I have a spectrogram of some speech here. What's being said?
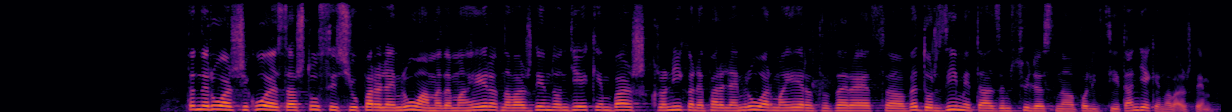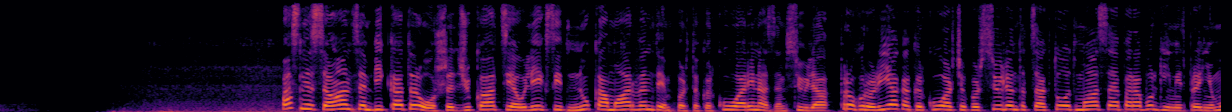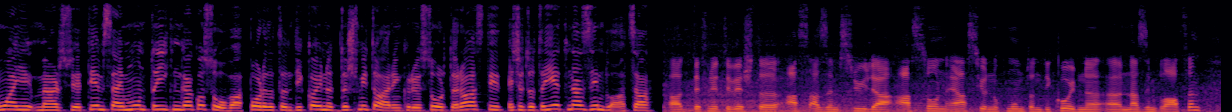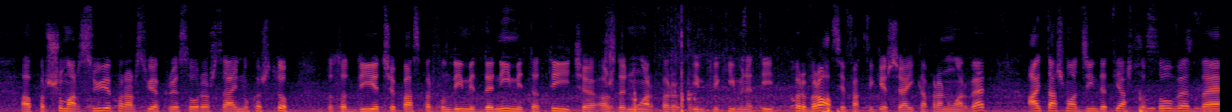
Të nderuar shikues, ashtu siç ju paralajmëruam edhe më herët, në vazhdim do ndjekim bashkë kronikën e paralajmëruar më herët dhe rreth vetëdorëzimit të Azem Sylës në polici. Ta ndjekim në vazhdim. Pas një seance mbi katër orëshe, gjykatësi i EULEX-it nuk ka marrë vendim për të kërkuarin Azem Syla. Prokuroria ka kërkuar që për Sylën të caktohet masa e paraburgimit prej një muaji me arsyetim se ai mund të ikë nga Kosova, por edhe të ndikojë në dëshmitarin kryesor të rastit, e që do të jetë Nazim Bllaca. Definitivisht as Azem Syla, as unë e as ju nuk mund të ndikojmë në Nazim Bllacën, për shumë arsye, por arsyeja kryesore është se ai nuk është këtu. Do të thotë dihet që pas përfundimit dënimit të tij që është dënuar për implikimin e tij për vrasje faktikisht që ai ka pranuar vetë, Ai tashmë gjindet jashtë Kosove dhe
